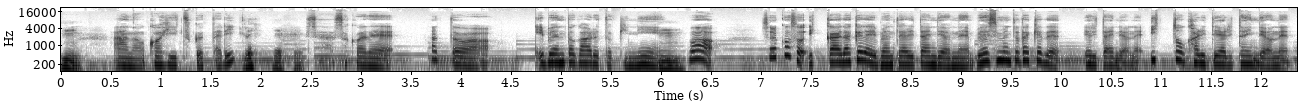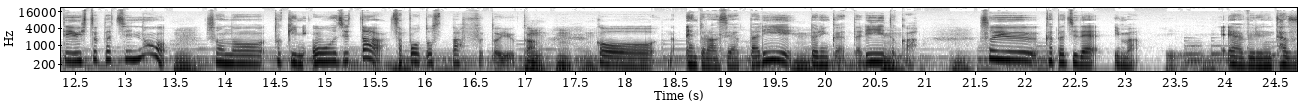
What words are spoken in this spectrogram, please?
うん。あのコーヒー作ったり。おおお。さあそこであとはイベントがある時には、それこそ1階だけでイベントやりたいんだよね。ベースメントだけでやりたいんだよね。1棟借りてやりたいんだよねっていう人たちの、うん。その時に応じたサポートスタッフというか、うんうんうん。こうエントランスやったり、ん。ドリンクやったりとか、そういう形で今エアビルに携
